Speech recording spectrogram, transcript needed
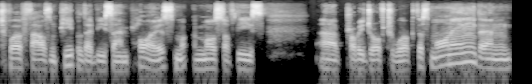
12,000 people that Visa employs. most of these uh, probably drove to work this morning, then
